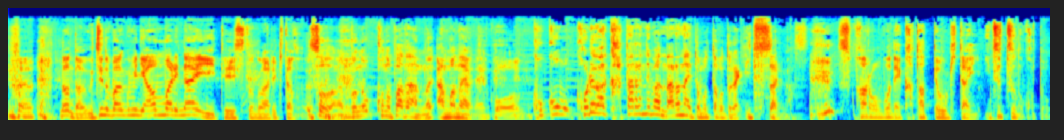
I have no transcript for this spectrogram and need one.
な、なんだ、うちの番組にあんまりないテイストのあれ来たぞ。そうだな、この、このパターンあんまないよね。こう、ここ、これは語らねばならないと思ったことが5つあります。スパロボで語っておきたい5つのこと。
